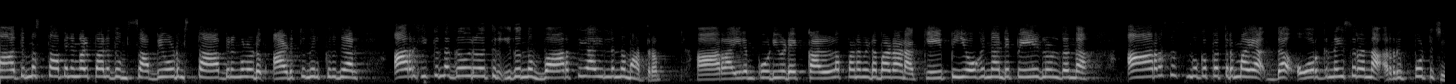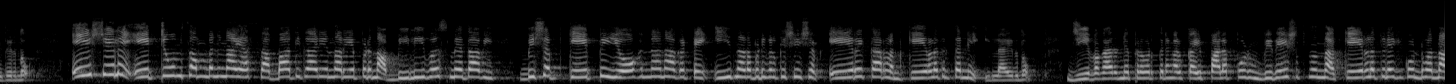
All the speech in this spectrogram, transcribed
മാധ്യമ സ്ഥാപനങ്ങൾ പലതും സഭയോടും സ്ഥാപനങ്ങളോടും അടുത്തു നിൽക്കുന്നതിനാൽ അർഹിക്കുന്ന ഗൗരവത്തിൽ ഇതൊന്നും വാർത്തയായില്ലെന്ന് മാത്രം. ആറായിരം കോടിയുടെ കള്ളപ്പണം ഇടപാടാണ് കെ പി യോഹന്നാന്റെ പേരിലുള്ളതെന്ന് ആർ എസ് എസ് മുഖപത്രമായ ദ ഓർഗനൈസർ എന്ന റിപ്പോർട്ട് ചെയ്തിരുന്നു. ഏഷ്യയിലെ ഏറ്റവും സമ്പന്നനായ സഭാധികാരി എന്നറിയപ്പെടുന്ന ബിലീവേഴ്സ് മേധാവി ബിഷപ്പ് കെ പി യോഹന്നാനാകട്ടെ ഈ നടപടികൾക്ക് ശേഷം ഏറെ കാരണം കേരളത്തിൽ തന്നെ ഇല്ലായിരുന്നു. ജീവകാരുണ്യ പ്രവർത്തനങ്ങൾക്കായി പലപ്പോഴും വിദേശത്തു നിന്ന് കേരളത്തിലേക്ക് കൊണ്ടുവന്ന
